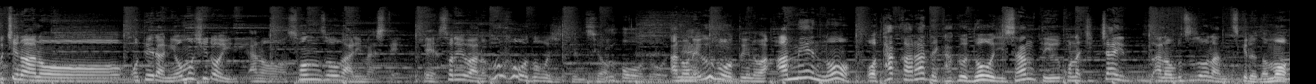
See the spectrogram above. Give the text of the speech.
うちの、あのーお寺に面白い、あのー尊像がありまして、えーそれはあの右法童子って言うんですよ。不法道あのね、右法というのは雨の宝で書く童子さんっていうこんなちっちゃいあの仏像なんですけれども、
